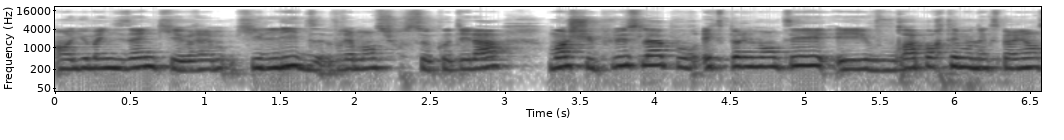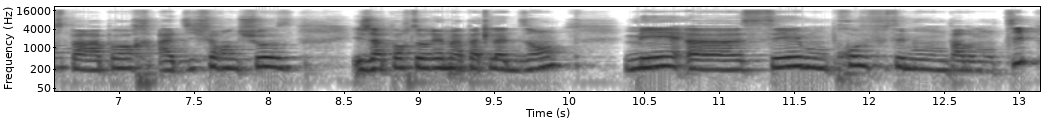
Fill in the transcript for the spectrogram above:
en human design qui est vraiment qui lead vraiment sur ce côté-là. Moi, je suis plus là pour expérimenter et vous rapporter mon expérience par rapport à différentes choses et j'apporterai ma patte là-dedans. Mais euh, c'est mon prof, c'est mon pardon mon type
